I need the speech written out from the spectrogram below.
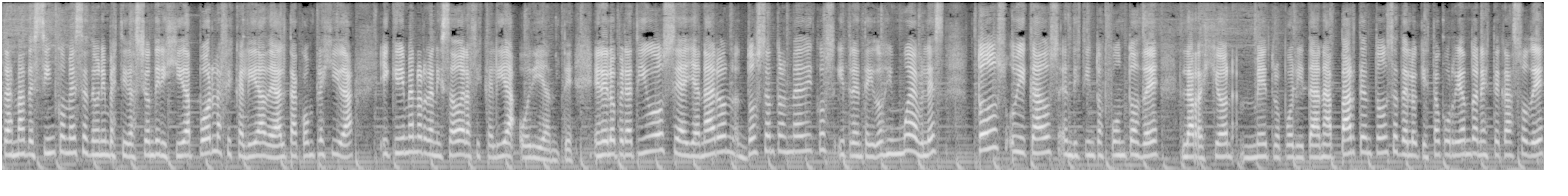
tras más de cinco meses de una investigación dirigida por la Fiscalía de Alta Complejidad y Crimen Organizado de la Fiscalía Oriente. En el operativo se allanaron dos centros médicos y 32 inmuebles, todos ubicados en distintos puntos de la región metropolitana. Parte entonces de lo que está ocurriendo en este caso de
